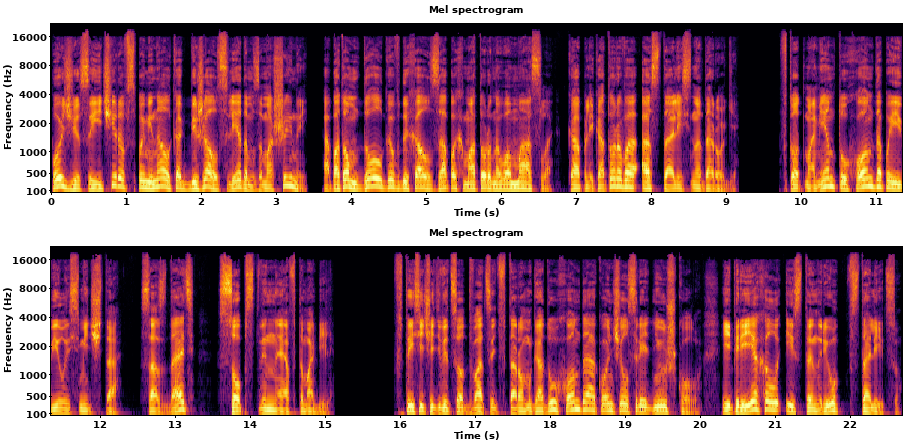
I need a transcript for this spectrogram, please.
Позже Соичиро вспоминал, как бежал следом за машиной, а потом долго вдыхал запах моторного масла, капли которого остались на дороге. В тот момент у Хонда появилась мечта — создать собственный автомобиль. В 1922 году Хонда окончил среднюю школу и переехал из Тенрю в столицу.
